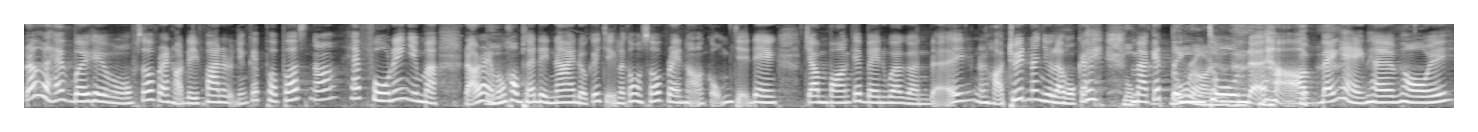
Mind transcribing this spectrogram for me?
rất là happy khi mà một số brand họ define được những cái purpose nó helpful ấy. Nhưng mà rõ ràng Đúng. cũng không thể deny được cái chuyện là có một số brand họ cũng chỉ đang jump on cái bandwagon để họ treat nó như là một cái Một- marketing tool để họ bán hàng thêm thôi.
